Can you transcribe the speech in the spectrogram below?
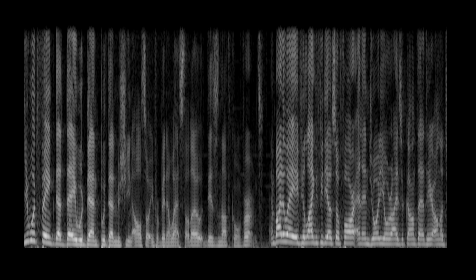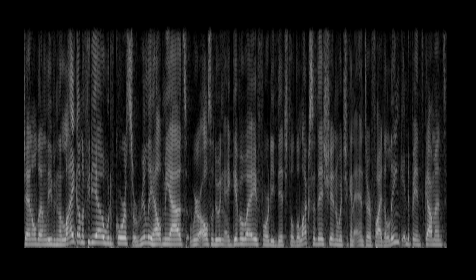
You would think that they would then put that machine also in Forbidden West, although this is not confirmed. And by the way, if you like the video so far and enjoy the Horizon content here on the channel, then leaving a like on the video would of course really help me out. We're also doing a giveaway for the Digital Deluxe Edition, which you can enter via the link in the pinned comment.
